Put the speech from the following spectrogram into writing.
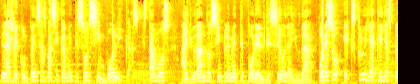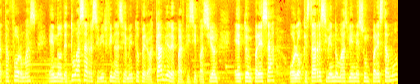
las recompensas básicamente son simbólicas. Estamos ayudando simplemente por el deseo de ayudar. Por eso excluye aquellas plataformas en donde tú vas a recibir financiamiento pero a cambio de participación en tu empresa o lo que estás recibiendo más bien es un préstamo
